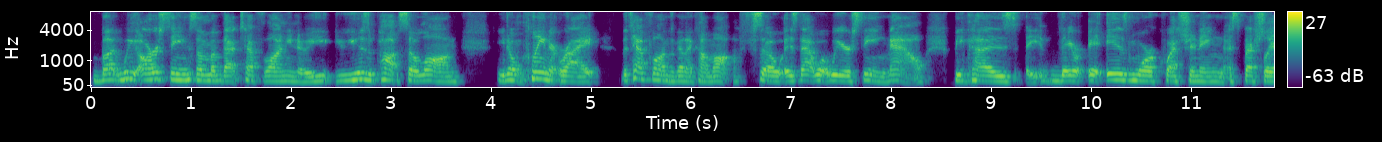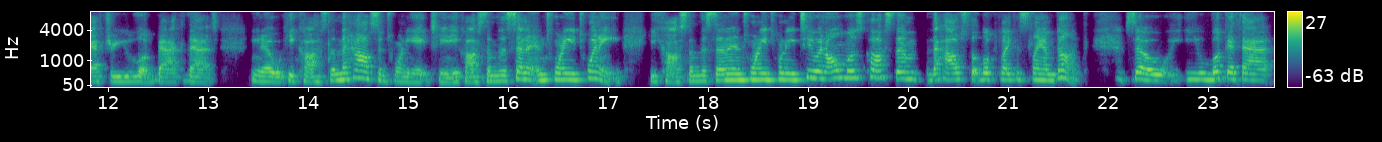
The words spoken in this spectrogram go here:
but we are seeing some of that Teflon. You know, you, you use a pot so long, you don't clean it right, the Teflon's going to come off. So is that what we are seeing now? Because there is more questioning, especially after you look back that, you know, he cost them the House in 2018. He cost them the Senate in 2020. He cost them the Senate in 2022 and almost cost them the House that looked like a slam dunk. So you look at that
